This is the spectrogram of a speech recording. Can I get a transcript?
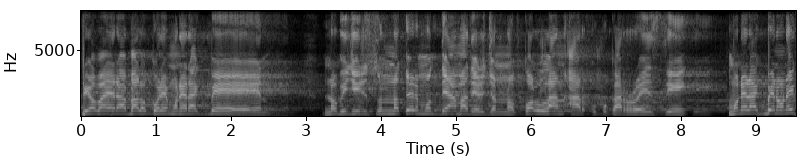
প্রিয় ভাইয়েরা, ভালো করে মনে রাখবেন, নবীজির সুন্নতের মধ্যে আমাদের জন্য কল্যাণ আর উপকার রয়েছে। মনে রাখবেন, অনেক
